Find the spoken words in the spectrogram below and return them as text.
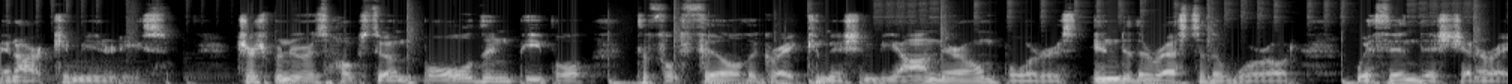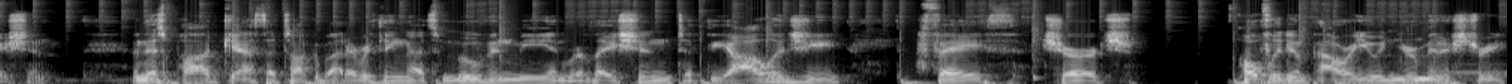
in our communities. Churchpreneurs hopes to embolden people to fulfill the Great Commission beyond their own borders into the rest of the world within this generation. In this podcast, I talk about everything that's moving me in relation to theology, faith, church, hopefully to empower you in your ministry,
